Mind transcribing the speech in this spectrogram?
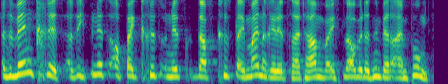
also wenn Chris, also ich bin jetzt auch bei Chris und jetzt darf Chris gleich meine Redezeit haben, weil ich glaube, da sind wir an einem Punkt.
